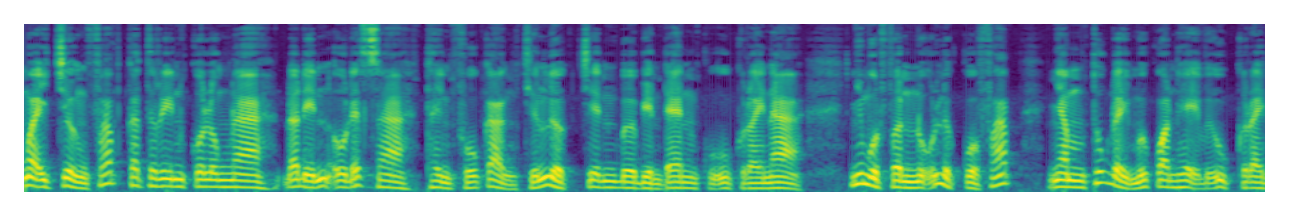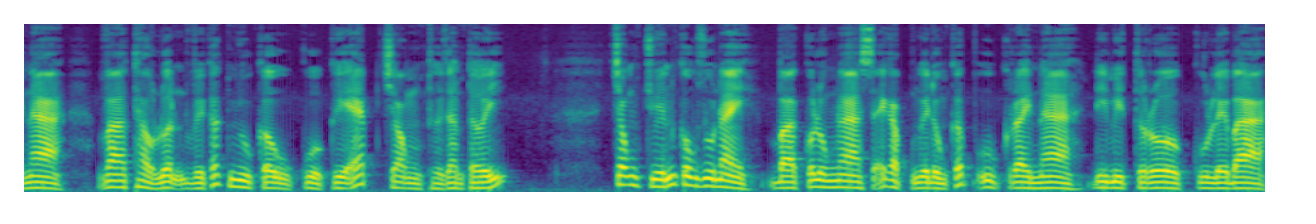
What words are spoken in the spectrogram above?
Ngoại trưởng Pháp Catherine Colonna đã đến Odessa, thành phố cảng chiến lược trên bờ biển đen của Ukraine, như một phần nỗ lực của Pháp nhằm thúc đẩy mối quan hệ với Ukraine và thảo luận về các nhu cầu của Kiev trong thời gian tới. Trong chuyến công du này, bà Colonna sẽ gặp người đồng cấp Ukraine Dmytro Kuleba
